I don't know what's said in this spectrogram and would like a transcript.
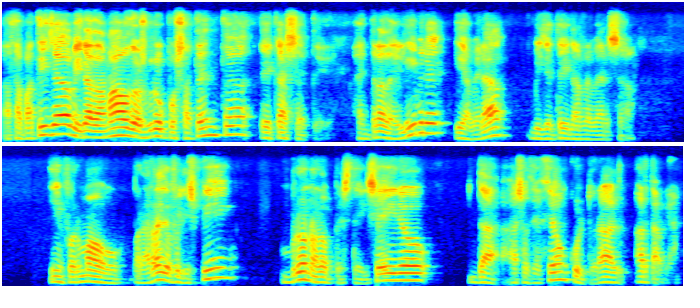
A zapatilla virada a mao dos grupos Atenta e K7. A entrada é libre e haberá billeteira reversa. Informou para Radio Filispín Bruno López Teixeiro da Asociación Cultural Artabria.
